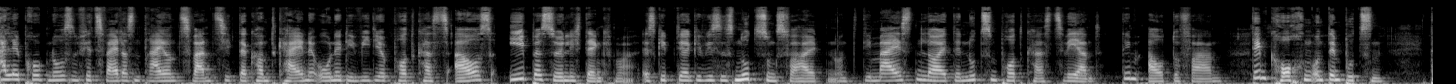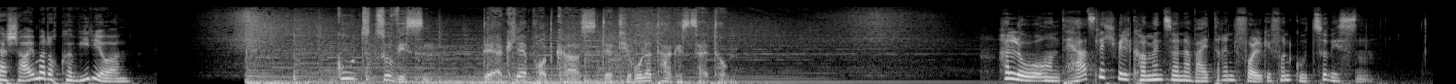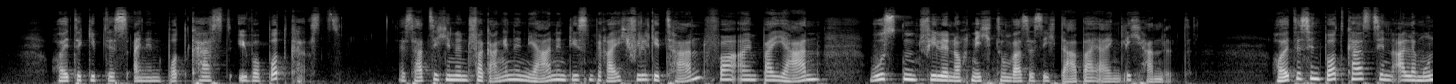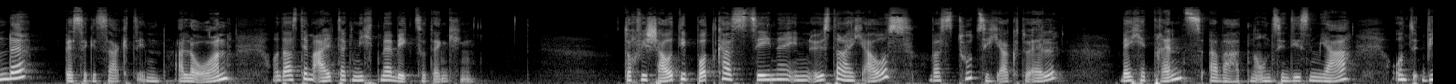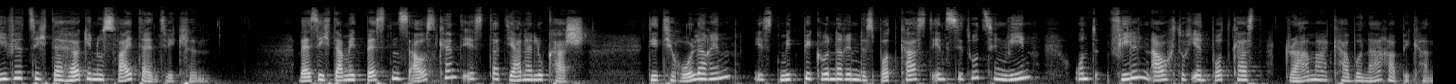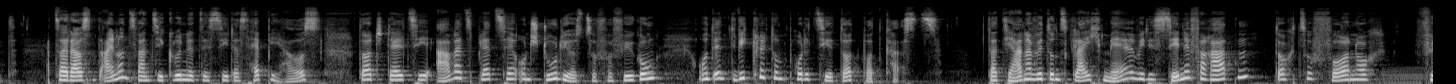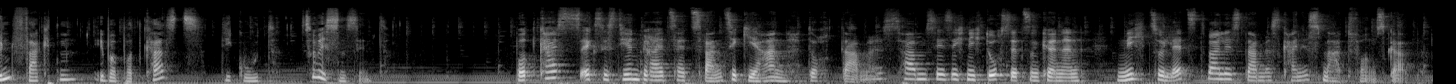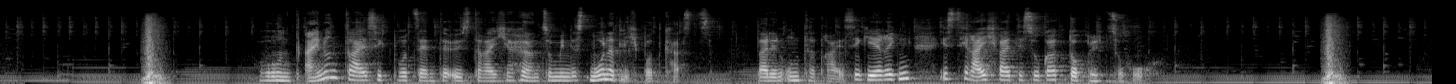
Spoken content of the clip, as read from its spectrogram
alle Prognosen für 2023, da kommt keine ohne die Videopodcasts aus. Ich persönlich denke mal, es gibt ja ein gewisses Nutzungsverhalten und die meisten Leute nutzen Podcasts während dem Autofahren, dem Kochen und dem Putzen. Da schaue ich mir doch kein Video an. Gut zu wissen. Der Erklärpodcast der Tiroler Tageszeitung. Hallo und herzlich willkommen zu einer weiteren Folge von Gut zu wissen. Heute gibt es einen Podcast über Podcasts. Es hat sich in den vergangenen Jahren in diesem Bereich viel getan. Vor ein paar Jahren wussten viele noch nicht, um was es sich dabei eigentlich handelt. Heute sind Podcasts in aller Munde, besser gesagt in aller Ohren, und aus dem Alltag nicht mehr wegzudenken. Doch wie schaut die Podcast-Szene in Österreich aus? Was tut sich aktuell? Welche Trends erwarten uns in diesem Jahr und wie wird sich der Hörgenuss weiterentwickeln? Wer sich damit bestens auskennt, ist Tatjana Lukasch. Die Tirolerin ist Mitbegründerin des Podcast-Instituts in Wien und vielen auch durch ihren Podcast Drama Carbonara bekannt. 2021 gründete sie das Happy House. Dort stellt sie Arbeitsplätze und Studios zur Verfügung und entwickelt und produziert dort Podcasts. Tatjana wird uns gleich mehr über die Szene verraten, doch zuvor noch fünf Fakten über Podcasts, die gut zu wissen sind. Podcasts existieren bereits seit 20 Jahren, doch damals haben sie sich nicht durchsetzen können. Nicht zuletzt, weil es damals keine Smartphones gab. Rund 31 Prozent der Österreicher hören zumindest monatlich Podcasts. Bei den unter 30-Jährigen ist die Reichweite sogar doppelt so hoch.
